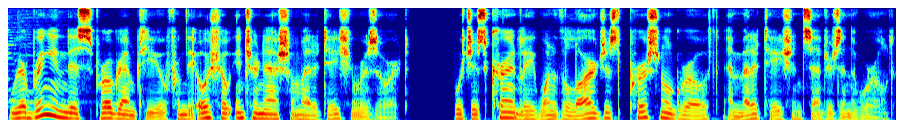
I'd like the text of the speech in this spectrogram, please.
We are bringing this program to you from the Osho International Meditation Resort, which is currently one of the largest personal growth and meditation centers in the world.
